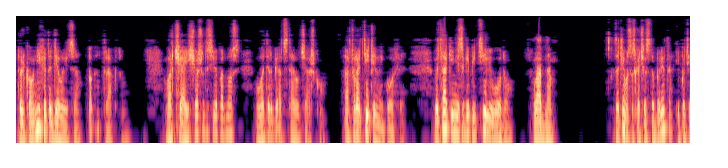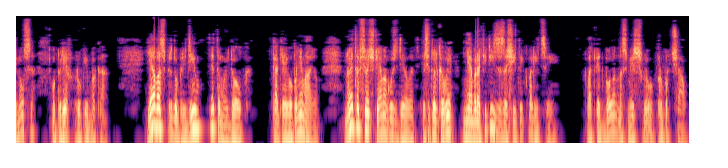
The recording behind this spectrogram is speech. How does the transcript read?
только у них это делается по контракту. Ворча еще что-то себе под нос, Уотерби отставил чашку. Отвратительный кофе. Вы так и не закипятили воду. Ладно. Затем он соскочил с табурета и потянулся, уперев руки в бока. Я вас предупредил, это мой долг, как я его понимаю. Но это все, что я могу сделать, если только вы не обратитесь за защитой к полиции. В ответ Болон насмешливо пробурчал.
